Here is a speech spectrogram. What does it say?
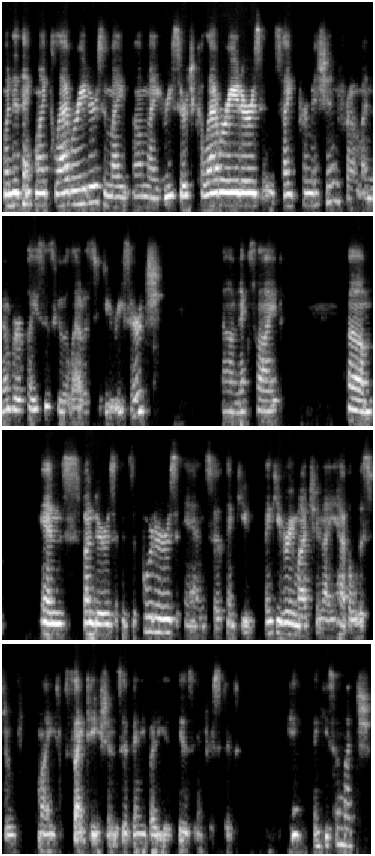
wanted to thank my collaborators and my, uh, my research collaborators and site permission from a number of places who allowed us to do research. Um, next slide. Um, and funders and supporters. And so thank you. Thank you very much. And I have a list of my citations if anybody is interested. Okay, thank you so much.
